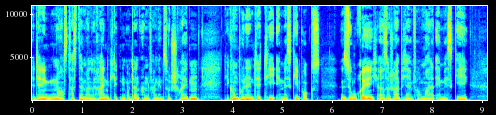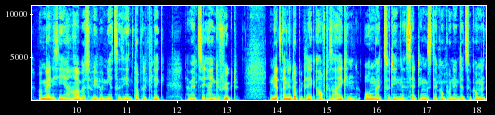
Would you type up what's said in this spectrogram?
mit der linken Maustaste mal reinklicken und dann anfangen zu schreiben. Die Komponente TMSG-Box suche ich, also schreibe ich einfach mal MSG und wenn ich sie hier habe, so wie bei mir zu sehen, Doppelklick, dann wird sie eingefügt. Und jetzt einen Doppelklick auf das Icon, um zu den Settings der Komponente zu kommen.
